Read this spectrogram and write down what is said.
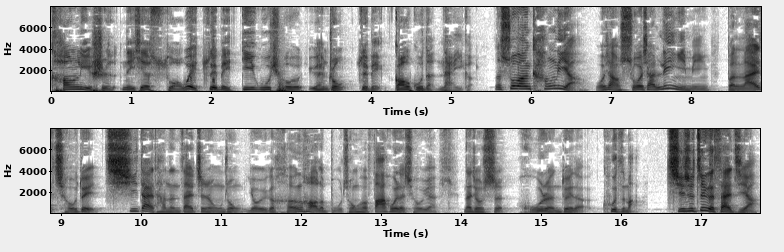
康利是那些所谓最被低估球员中最被高估的那一个。那说完康利啊，我想说一下另一名本来球队期待他能在阵容中有一个很好的补充和发挥的球员，那就是湖人队的库兹马。其实这个赛季啊，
